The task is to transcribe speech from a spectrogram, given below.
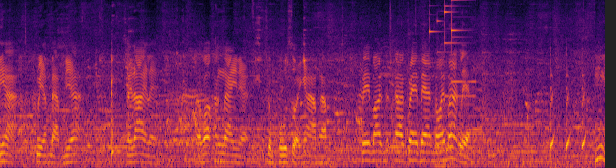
เนี่ยเกรียมแบบเนี้ยใช้ได้เลย แล้วก็ข้างในเนี่ยชมพูสวยงามครับเกรย์บานเอ่อเกรย์แบนน้อยมากเลยอะอืม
